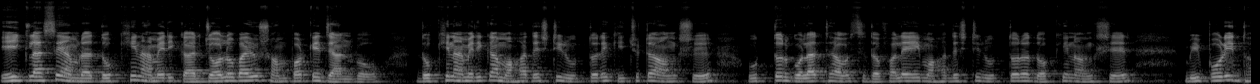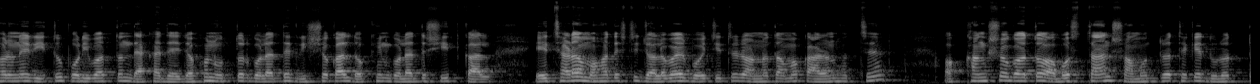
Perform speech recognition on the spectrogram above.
এই ক্লাসে আমরা দক্ষিণ আমেরিকার জলবায়ু সম্পর্কে জানব। দক্ষিণ আমেরিকা মহাদেশটির উত্তরে কিছুটা অংশে উত্তর গোলার্ধে অবস্থিত, ফলে এই মহাদেশটির উত্তর ও দক্ষিণ অংশের বিপরীত ধরনের ঋতু পরিবর্তন দেখা যায়, যখন উত্তর গোলার্ধে গ্রীষ্মকাল, দক্ষিণ গোলার্ধে শীতকাল। এছাড়াও মহাদেশটির জলবায়ুর বৈচিত্র্যের অন্যতম কারণ হচ্ছে অক্ষাংশগত অবস্থান, সমুদ্র থেকে দূরত্ব,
